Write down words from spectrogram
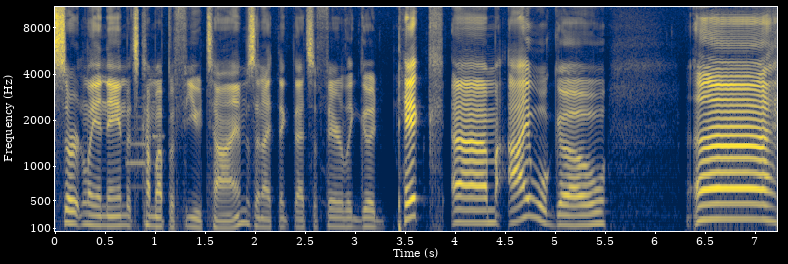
certainly a name that's come up a few times, and I think that's a fairly good pick. Um, I will go. Uh,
